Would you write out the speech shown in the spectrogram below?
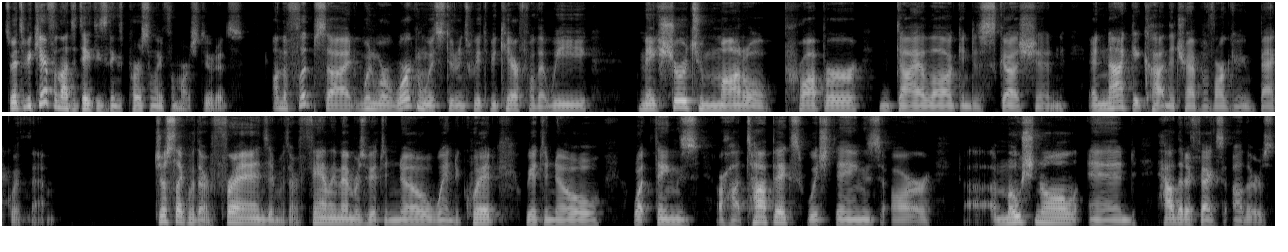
So we have to be careful not to take these things personally from our students. On the flip side, when we're working with students, we have to be careful that we make sure to model proper dialogue and discussion and not get caught in the trap of arguing back with them. Just like with our friends and with our family members, we have to know when to quit. We have to know what things are hot topics, which things are uh, emotional, and how that affects others.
